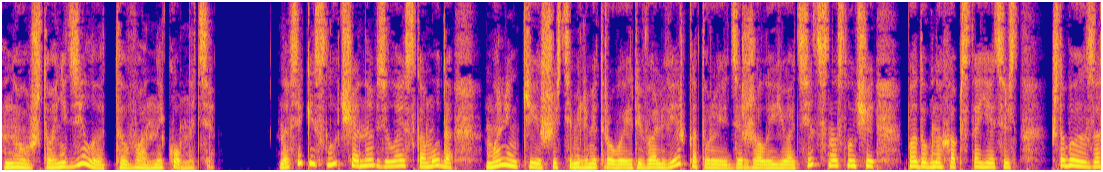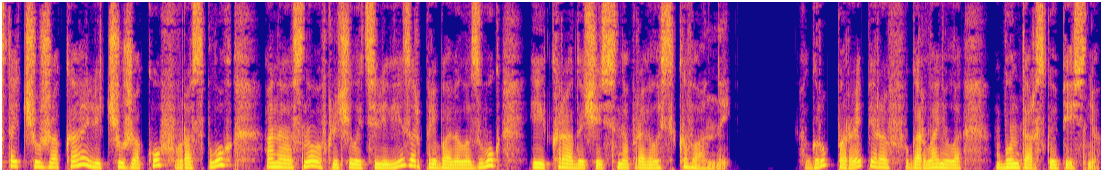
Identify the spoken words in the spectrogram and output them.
Но что они делают в ванной комнате? На всякий случай она взяла из комода маленький шестимиллиметровый револьвер, который держал ее отец на случай подобных обстоятельств. Чтобы застать чужака или чужаков врасплох, она снова включила телевизор, прибавила звук и, крадучись, направилась к ванной. Группа рэперов горланила бунтарскую песню.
